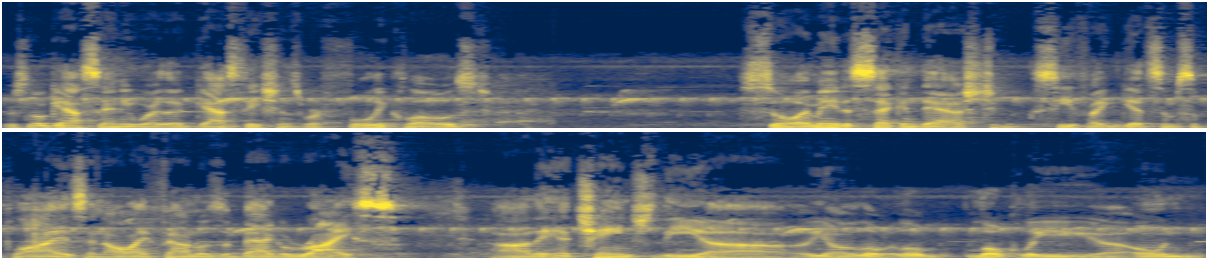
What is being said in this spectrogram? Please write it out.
there's no gas anywhere. The gas stations were fully closed. So I made a second dash to see if I could get some supplies, and all I found was a bag of rice. Uh, they had changed the, uh, you know, lo- lo- locally uh, owned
